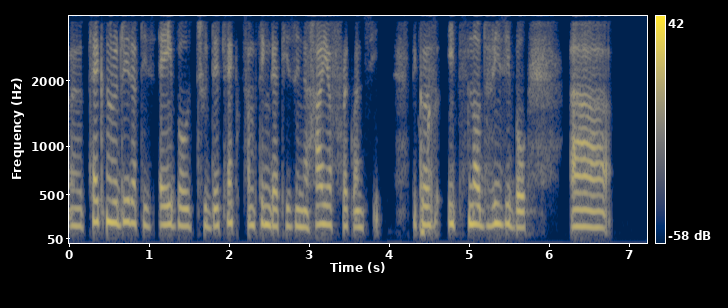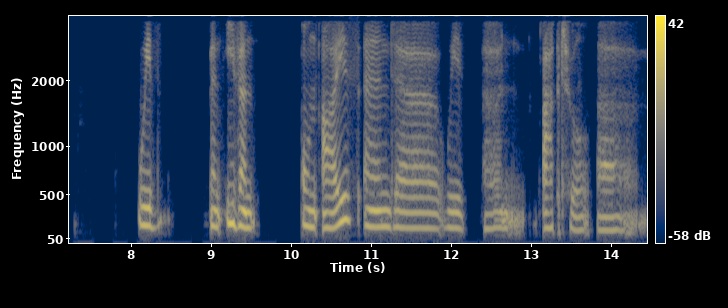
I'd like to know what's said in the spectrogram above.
a technology that is able to detect something that is in a higher frequency because okay. it's not visible uh, with an even on eyes and uh, with an actual um,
